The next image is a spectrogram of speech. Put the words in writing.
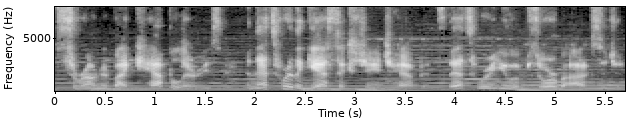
surrounded by capillaries, and that's where the gas exchange happens. That's where you absorb oxygen.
